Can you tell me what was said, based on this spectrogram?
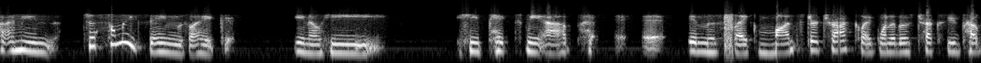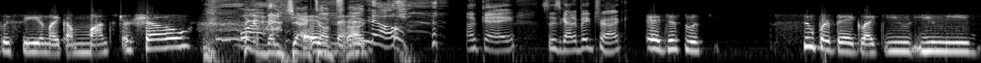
I mean, just so many things. Like, you know, he he picked me up in this like monster truck, like one of those trucks you'd probably see in like a monster show. like a big jacked up And truck. No. okay. So he's got a big truck. It just was super big. Like you, you need,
